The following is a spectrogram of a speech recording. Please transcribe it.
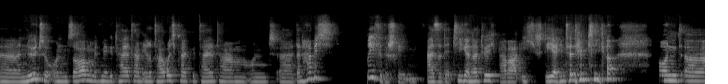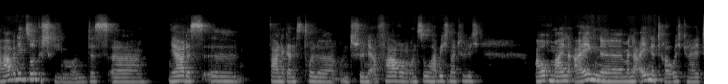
äh, Nöte und Sorgen mit mir geteilt haben, ihre Traurigkeit geteilt haben. Und äh, dann habe ich Briefe geschrieben. Also der Tiger natürlich, aber ich stehe ja hinter dem Tiger und äh, habe den zurückgeschrieben. Und das, äh, ja, das äh, war eine ganz tolle und schöne Erfahrung. Und so habe ich natürlich auch meine eigene, meine eigene Traurigkeit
